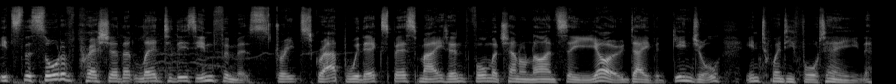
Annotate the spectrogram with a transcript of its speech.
It's the sort of pressure that led to this infamous street scrap with ex best mate and former Channel 9 CEO David Gyngell in 2014.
